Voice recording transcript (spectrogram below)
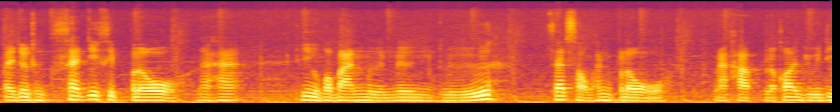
ไปจนถึง Z20 Pro นะฮะที่อยู่ประมาณหมื่นหนึ่งหรือ Z2000 Pro นะครับแล้วก็ UD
